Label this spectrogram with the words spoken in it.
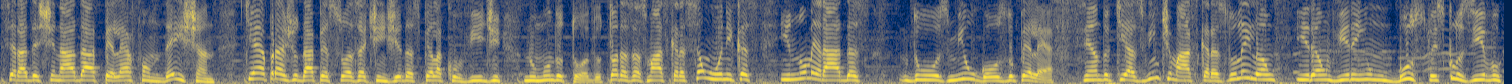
será destinado à Pelé Foundation, que é para ajudar pessoas atingidas pela Covid no mundo todo. Todas as máscaras são únicas e numeradas dos mil gols do Pelé, sendo que as 20 máscaras do leilão irão vir em um busto exclusivo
